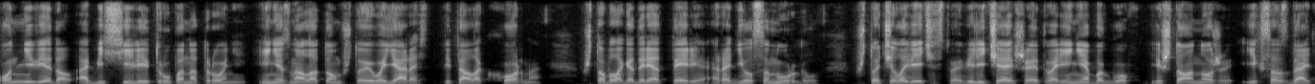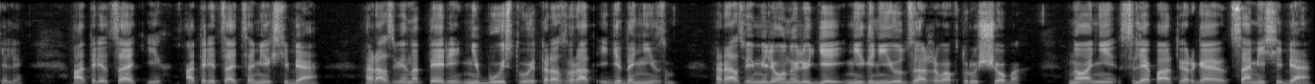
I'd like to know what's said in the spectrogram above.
Он не ведал о бессилии трупа на троне и не знал о том, что его ярость питала Кхорна, что благодаря Терри родился Нургл, что человечество – величайшее творение богов, и что оно же – их создатели. Отрицать их, отрицать самих себя – Разве на Терри не буйствует разврат и гедонизм? Разве миллионы людей не гниют заживо в трущобах? Но они слепо отвергают сами себя.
